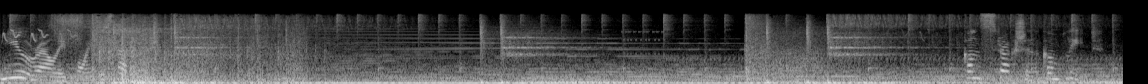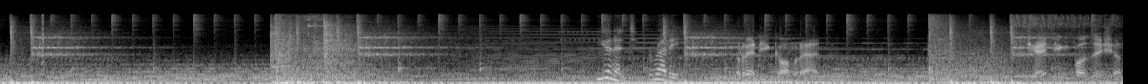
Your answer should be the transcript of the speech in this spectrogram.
New rally point established. Construction complete. Unit ready. Ready, comrade. Changing position.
